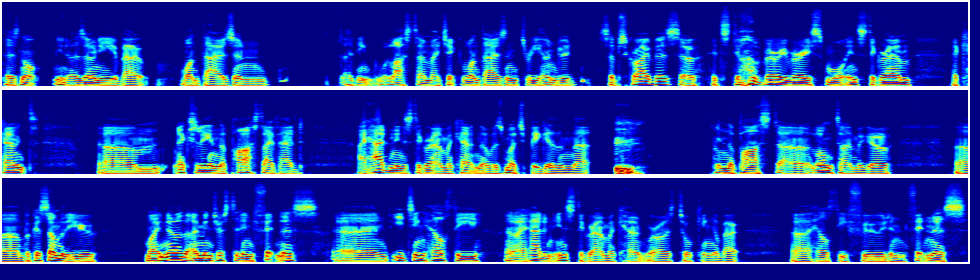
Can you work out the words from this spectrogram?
there's not you know there's only about 1,000. I think last time I checked 1,300 subscribers. So it's still a very very small Instagram account. Um, actually, in the past, I've had I had an Instagram account that was much bigger than that. in the past, uh, a long time ago, uh, because some of you might know that I'm interested in fitness and eating healthy, and I had an Instagram account where I was talking about uh, healthy food and fitness,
